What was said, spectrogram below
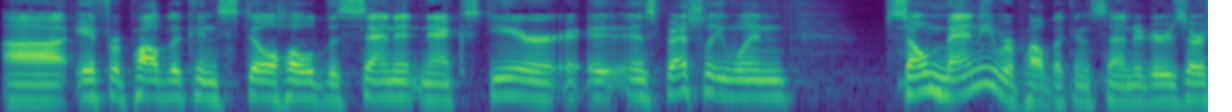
uh, if Republicans still hold the Senate next year, especially when so many Republican senators are,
